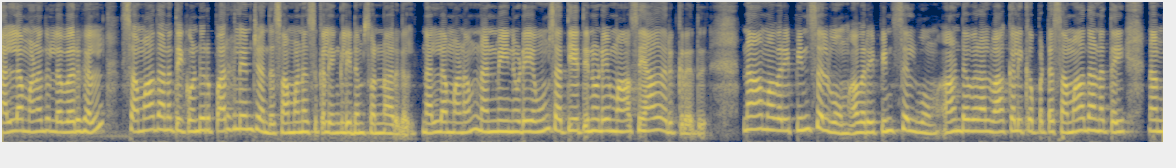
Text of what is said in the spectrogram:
நல்ல மனதுள்ளவர்கள் சமாதானத்தை கொண்டிருப்பார்கள் என்று அந்த சமணசுக்கள் எங்களிடம் சொன்னார்கள். நல்ல மனம் நன்மையினுடையவும் சத்தியத்தினுடையவும் ஆசையாக இருக்கிறது. நாம் அவரை பின் செல்வோம் அவரை பின் செல்வோம். ஆண்டவரால் வாக்களிக்கப்பட்ட சமாதானத்தை நாம்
